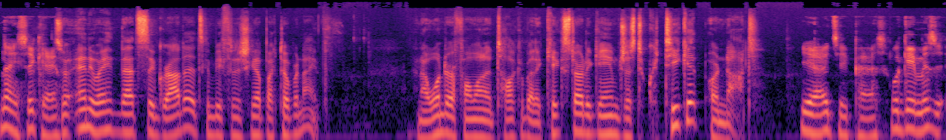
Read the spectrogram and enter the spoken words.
Nice. Okay. So anyway, that's the Sagrada. It's going to be finishing up October 9th. And I wonder if I want to talk about a Kickstarter game just to critique it or not. yeah, I'd say pass. What game is it?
